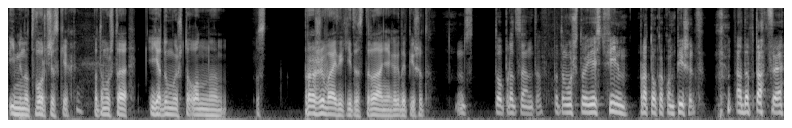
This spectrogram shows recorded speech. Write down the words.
именно творческих, потому что я думаю, что он э, проживает какие-то страдания, когда пишет. Сто процентов. Потому что есть фильм про то, как он пишет. Адаптация.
